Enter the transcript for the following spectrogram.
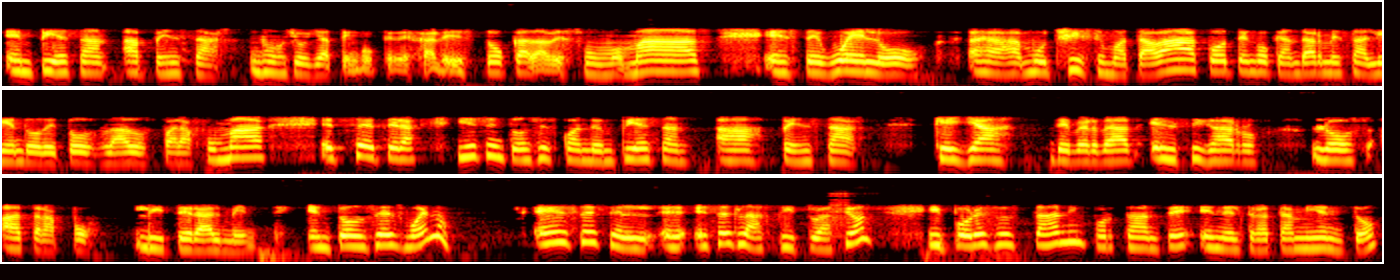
empiezan a pensar, no, yo ya tengo que dejar esto, cada vez fumo más, este huelo uh, muchísimo a tabaco, tengo que andarme saliendo de todos lados para fumar, etcétera, y es entonces cuando empiezan a pensar que ya de verdad el cigarro los atrapó, literalmente. Entonces, bueno, ese es el, e, esa es la situación y por eso es tan importante en el tratamiento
